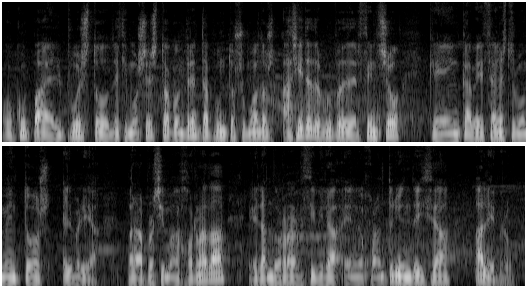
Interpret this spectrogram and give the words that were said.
ocupa el puesto decimosexto con 30 puntos sumados a 7 del grupo de descenso que encabeza en estos momentos el Brea. Para la próxima jornada, el Andorra recibirá en el Juan Antonio Endeiza al Ebro.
